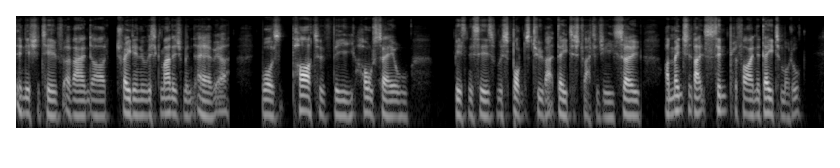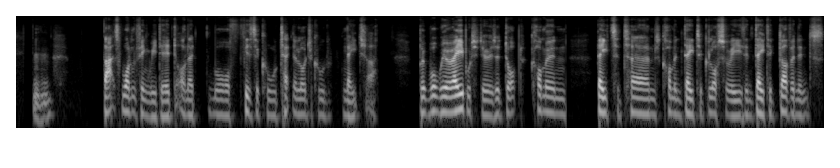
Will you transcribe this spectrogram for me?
initiative around our trading and risk management area was part of the wholesale business's response to that data strategy. So I mentioned about simplifying the data model. Mm-hmm. That's one thing we did on a more physical, technological nature. But what we were able to do is adopt common data terms, common data glossaries, and data governance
